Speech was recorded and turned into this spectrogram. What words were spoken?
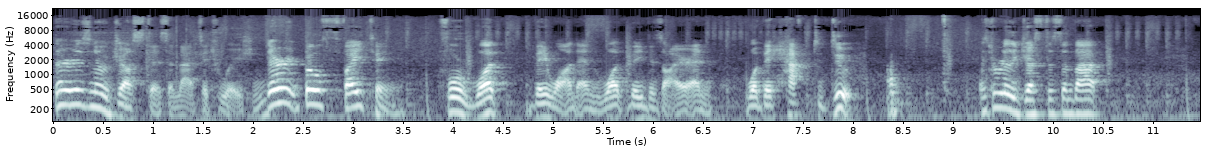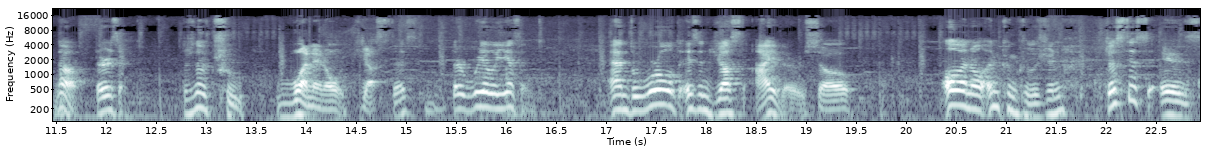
there is no justice in that situation. They're both fighting for what they want and what they desire and what they have to do. Is there really justice in that? No, there isn't. There's no true one and all justice. There really isn't. And the world isn't just either, so all in all, in conclusion, Justice is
